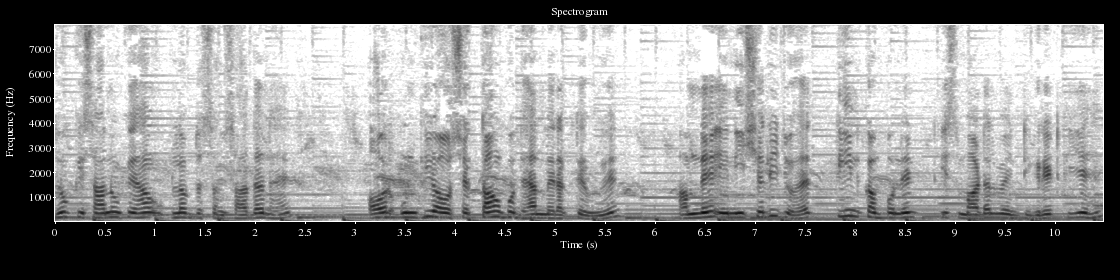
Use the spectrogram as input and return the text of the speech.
जो किसानों के यहाँ उपलब्ध संसाधन हैं और उनकी आवश्यकताओं को ध्यान में रखते हुए हमने इनिशियली जो है तीन कंपोनेंट इस मॉडल में इंटीग्रेट किए हैं।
